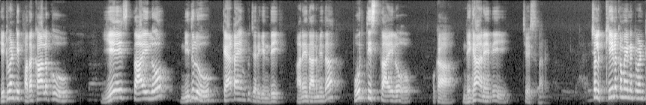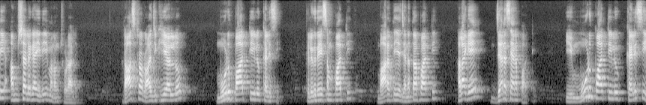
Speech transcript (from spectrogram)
ఎటువంటి పథకాలకు ఏ స్థాయిలో నిధులు కేటాయింపు జరిగింది? అనే దాని మీద పూర్తి స్థాయిలో ఒక నిఘా అనేది చేస్తున్నారు. చాలా కీలకమైనటువంటి అంశాలుగా ఇది మనం చూడాలి. రాష్ట్ర రాజకీయాల్లో మూడు పార్టీలు కలిసి తెలుగుదేశం పార్టీ భారతీయ జనతా పార్టీ అలాగే జనసేన పార్టీ. ఈ మూడు పార్టీలు కలిసి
